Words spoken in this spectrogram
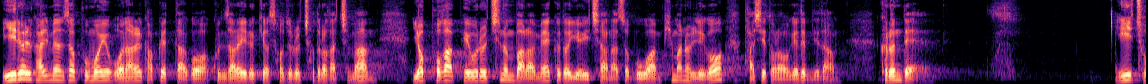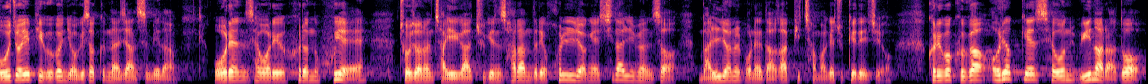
이를 갈면서 부모의 원한을 갚겠다고 군사를 일으켜 서주를 쳐들어갔지만 여포가 배우를 치는 바람에 그도 여의치 않아서 무고한 피만 흘리고 다시 돌아오게 됩니다. 그런데 이 조조의 비극은 여기서 끝나지 않습니다. 오랜 세월이 흐른 후에 조조는 자기가 죽인 사람들의 홀령에 시달리면서 말년을 보내다가 비참하게 죽게 되지요. 그리고 그가 어렵게 세운 위나라도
